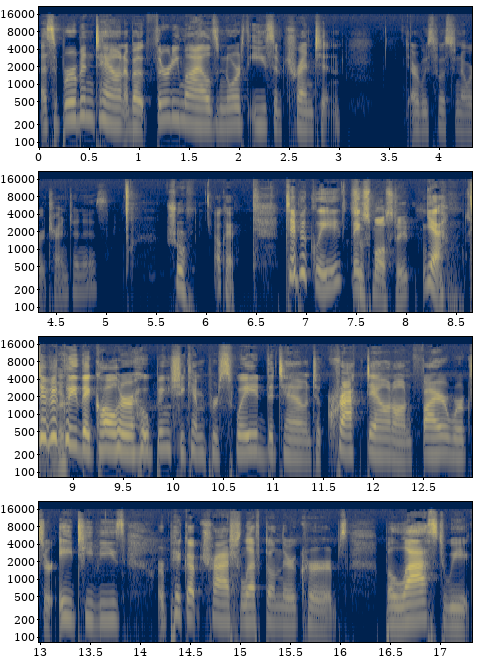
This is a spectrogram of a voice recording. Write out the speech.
a suburban town about 30 miles northeast of Trenton. Are we supposed to know where Trenton is? Sure. Okay. Typically, they, It's a small state. yeah, over there. typically they call her hoping she can persuade the town to crack down on fireworks or ATVs or pick up trash left on their curbs. But last week,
